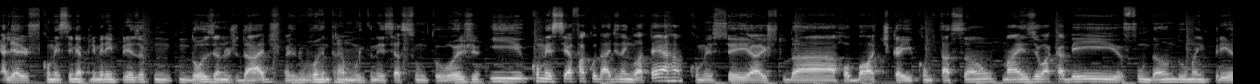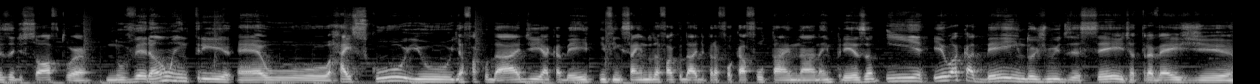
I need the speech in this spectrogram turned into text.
aliás, comecei minha primeira empresa com, com 12 anos de idade, mas não vou entrar muito nesse assunto hoje. E comecei a faculdade faculdade na Inglaterra, comecei a estudar robótica e computação, mas eu acabei fundando uma empresa de software no verão entre é, o high school e, o, e, a faculdade, e acabei, enfim, saindo da faculdade para focar full time na, na empresa. E eu acabei em 2016, através de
